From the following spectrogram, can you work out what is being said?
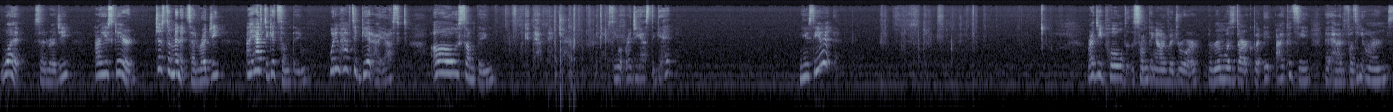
What? said Reggie. Are you scared? Just a minute, said Reggie. I have to get something. What do you have to get? I asked. Oh, something. Look at that picture. Can you see what Reggie has to get? Can you see it? Reggie pulled something out of a drawer. The room was dark, but it, I could see it had fuzzy arms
